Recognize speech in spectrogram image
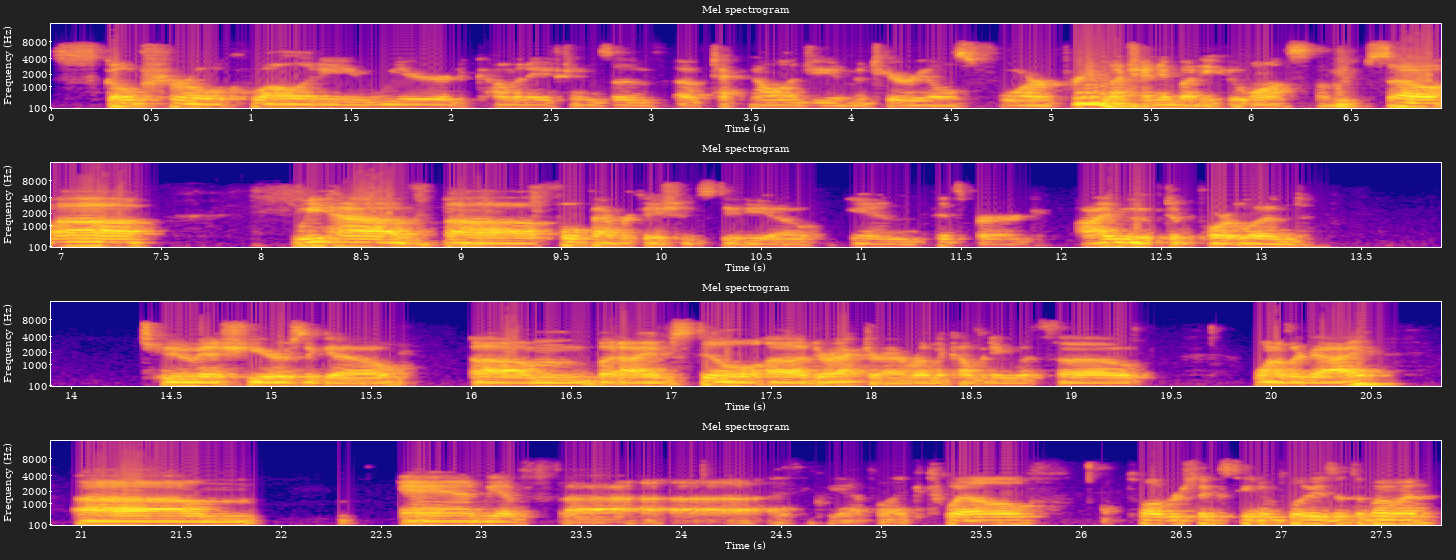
sculptural quality, weird combinations of, of technology and materials for pretty much anybody who wants them. So uh, we have a full fabrication studio in Pittsburgh. I moved to Portland two ish years ago, um, but I am still a director. I run the company with uh, one other guy. Um, and we have, uh, I think we have like 12, 12 or 16 employees at the moment.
